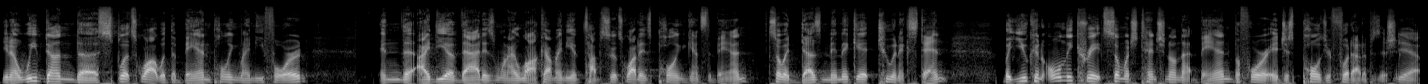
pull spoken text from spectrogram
You know, we've done the split squat with the band pulling my knee forward. And the idea of that is when I lock out my knee at the top of the split squat, it's pulling against the band. So it does mimic it to an extent, but you can only create so much tension on that band before it just pulls your foot out of position. Yeah.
